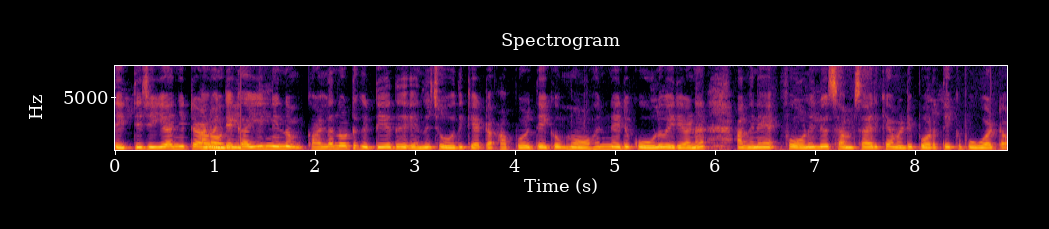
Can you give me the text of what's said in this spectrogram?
തെറ്റ് ചെയ്യാഞ്ഞിട്ടാണോ എന്റെ കയ്യിൽ നിന്നും കള്ളനോട്ട് കിട്ടിയത് എന്ന് ചോദിക്കട്ടോ അപ്പോഴത്തേക്കും മോഹനൊരു കോൾ വരികയാണ്. അങ്ങനെ ഫോണിൽ സംസാരിക്കാൻ വേണ്ടി പുറത്തേക്ക് പോവാട്ടോ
